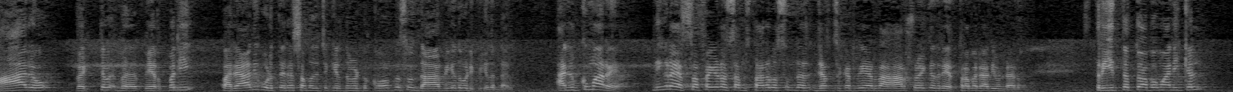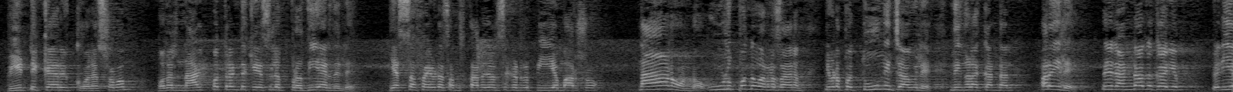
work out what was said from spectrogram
ആരോ വ്യക്ത വെർബലി പരാതി കൊടുത്തതിനെ സംബന്ധിച്ച് കോൺഗ്രസ് ധാർമ്മികത പഠിപ്പിക്കുന്നുണ്ടായിരുന്നു. അനിൽകുമാറെ നിങ്ങളുടെ എസ് എഫ് ഐയുടെ സംസ്ഥാന പ്രസിഡന്റ് ജനറൽ സെക്രട്ടറി ആയിരുന്ന ആർഷോയ്ക്കെതിരെ എത്ര പരാതി ഉണ്ടായിരുന്നു? സ്ത്രീത്വം അപമാനിക്കൽ വീട്ടിൽ കയറി കൊലശ്രമം മുതൽ നാൽപ്പത്തിരണ്ട് കേസിലെ പ്രതിയായിരുന്നില്ലേ എസ് എഫ് ഐയുടെ സംസ്ഥാന general secretary P M Arsho? നാണമുണ്ടോ ഉളുപ്പെന്ന് പറഞ്ഞ സാധനം ഇവിടെ പോയി തൂങ്ങിച്ചാവൂലേ നിങ്ങളെ കണ്ടാൽ? അറിയില്ലേ? പിന്നെ രണ്ടാമത്തെ കാര്യം വലിയ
